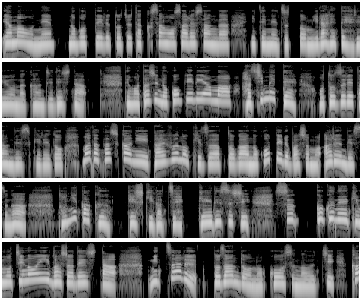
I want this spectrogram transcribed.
山をね登っている途中たくさんお猿さんがいてねずっと見られているような感じでした。でも私ノコギリ山初めて訪れたんですけれどまだ確かに台風の傷跡が残っている場所もあるんですがとにかく景色が絶景ですしすっごくね気持ちのいい場所でした。3つある登山道のコースのうち関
